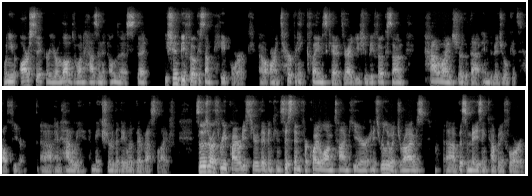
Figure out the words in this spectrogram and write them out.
when you are sick or your loved one has an illness, that you shouldn't be focused on paperwork or, or interpreting claims codes, right? You should be focused on how do I ensure that that individual gets healthier, uh, and how do we make sure that they live their best life. So those are our three priorities here. They've been consistent for quite a long time here, and it's really what drives uh, this amazing company forward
